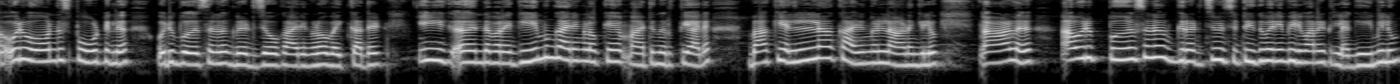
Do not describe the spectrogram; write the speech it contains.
ഒരു ഓൺ ദ സ്പോട്ടിൽ ഒരു പേഴ്സണൽ ഗ്രഡ്ജോ കാര്യങ്ങളോ വയ്ക്കാതെ ഈ എന്താ പറയുക ഗെയിമും കാര്യങ്ങളൊക്കെ മാറ്റി നിർത്തിയാൽ ബാക്കി എല്ലാ കാര്യങ്ങളിലാണെങ്കിലും ആൾ ആ ഒരു പേഴ്സണൽ ഗ്രഡ്ജ് വെച്ചിട്ട് ഇതുവരെയും പെരുമാറിയിട്ടില്ല. ഗെയിമിലും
